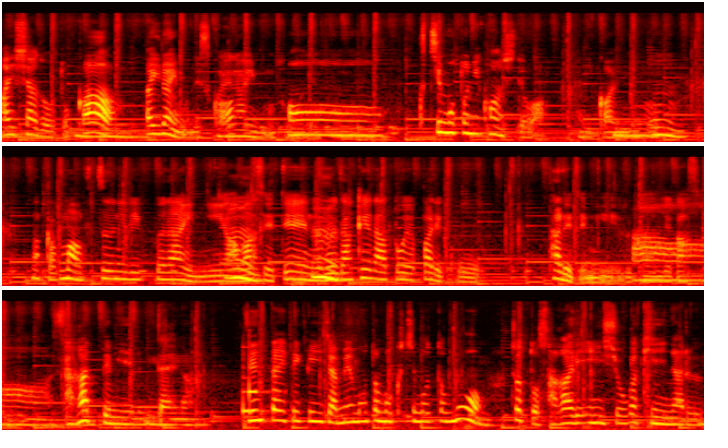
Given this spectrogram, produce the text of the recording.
アイシャドウとか、アイラインもですか？アイラインも口元に関しては何かに、うん、なんかまあ普通にリップラインに合わせて塗るだけだとやっぱりこう垂れて見える感じがする。下がって見えるみたいな、全体的にじゃあ目元も口元もちょっと下がり印象が気になる、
